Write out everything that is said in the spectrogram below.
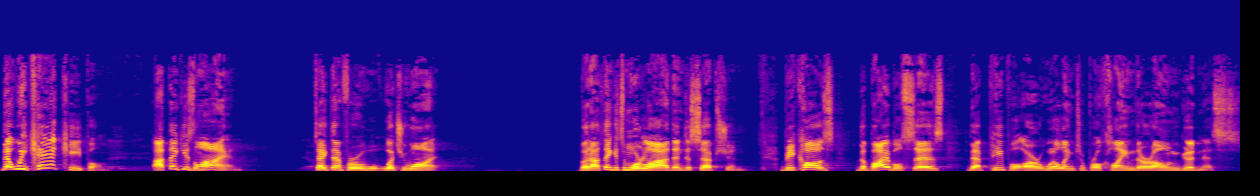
that we can't keep them. I think he's lying. Take that for what you want. But I think it's more lie than deception. Because the Bible says that people are willing to proclaim their own goodness.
